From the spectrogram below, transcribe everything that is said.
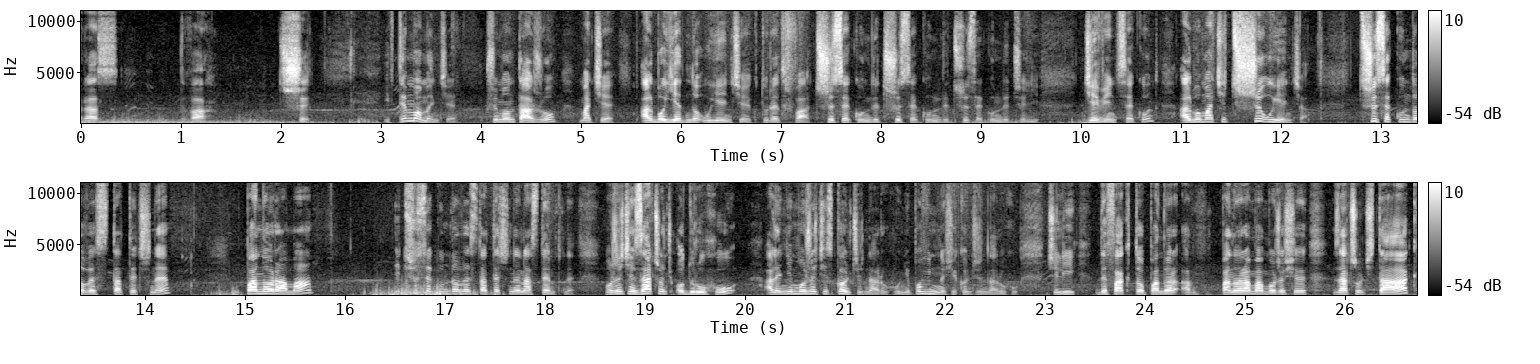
Raz, dwa, trzy. I w tym momencie przy montażu macie albo jedno ujęcie, które trwa 3 sekundy, 3 sekundy, 3 sekundy, czyli 9 sekund, albo macie trzy ujęcia. 3 sekundowe statyczne, panorama i 3 sekundowe statyczne następne. Możecie zacząć od ruchu, ale nie możecie skończyć na ruchu. Nie powinno się kończyć na ruchu. Czyli de facto panora- panorama może się zacząć tak,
